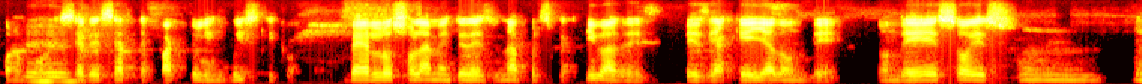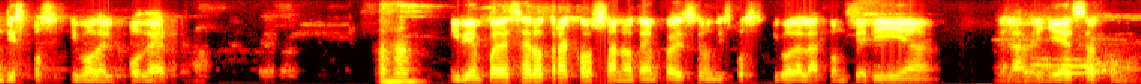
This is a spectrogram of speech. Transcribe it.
por empobrecer ese artefacto lingüístico, verlo solamente desde una perspectiva, desde aquella donde, donde eso es un, un dispositivo del poder. Y bien puede ser otra cosa, ¿no? También puede ser un dispositivo de la tontería, de la belleza, como,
